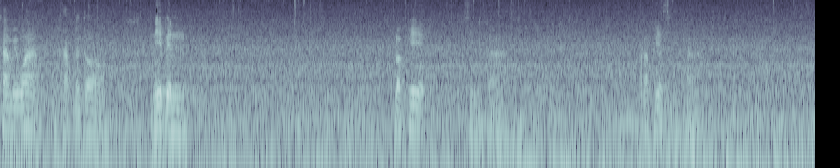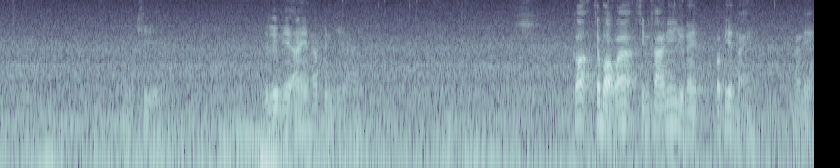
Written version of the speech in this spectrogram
ค่าไม่ว่างนะครับ แล้วก็นนี่เป็น ประเภทสินค้า ประเภทสินค้า โอเค อย่าลืม AI ครับเป็น AI ก็จะบอกว่าสินค้านี้อยู่ในประเภทไหน นั่นเอง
